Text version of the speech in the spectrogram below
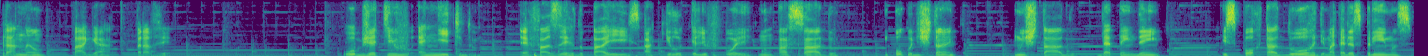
para não pagar para ver. O objetivo é nítido: é fazer do país aquilo que ele foi num passado um pouco distante um Estado dependente, exportador de matérias-primas,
